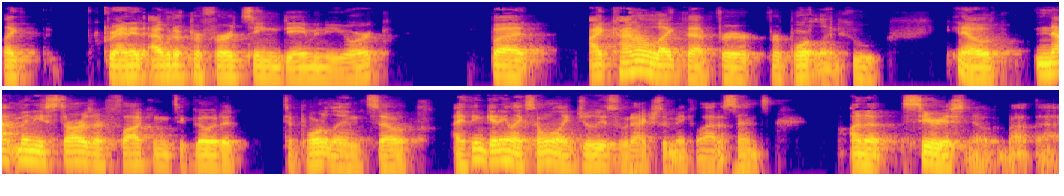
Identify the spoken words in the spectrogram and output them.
Like, granted, I would have preferred seeing Dame in New York, but I kind of like that for for Portland, who, you know, not many stars are flocking to go to to Portland. So I think getting like someone like Julius would actually make a lot of sense. On a serious note about that,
